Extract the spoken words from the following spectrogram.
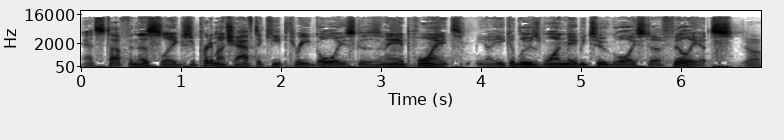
It's tough in this league because you pretty much have to keep three goalies because at any point, you know, you could lose one, maybe two goalies to affiliates. Yeah.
